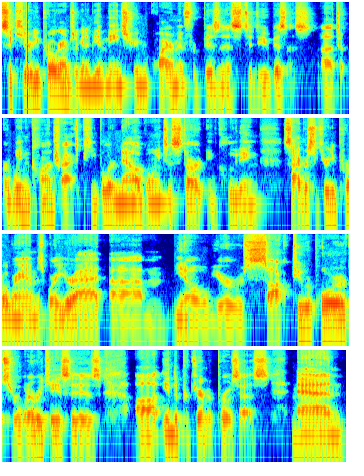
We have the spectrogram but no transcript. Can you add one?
security programs are going to be a mainstream requirement for business to do business uh, to win contracts people are now going to start including cybersecurity programs where you're at um, you know your soc 2 reports or whatever the case it is uh, in the procurement process mm-hmm. and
